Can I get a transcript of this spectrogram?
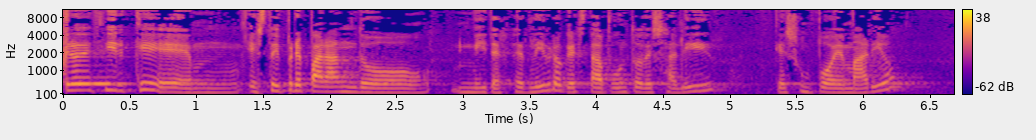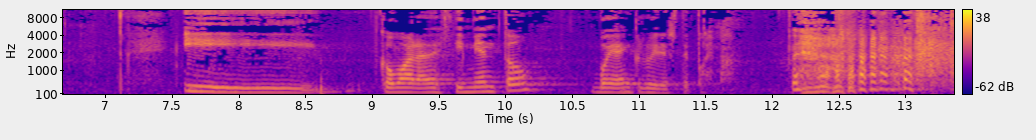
Quiero decir que mm, estoy preparando mi tercer libro que está a punto de salir, que es un poemario, y como agradecimiento voy a incluir este poema.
